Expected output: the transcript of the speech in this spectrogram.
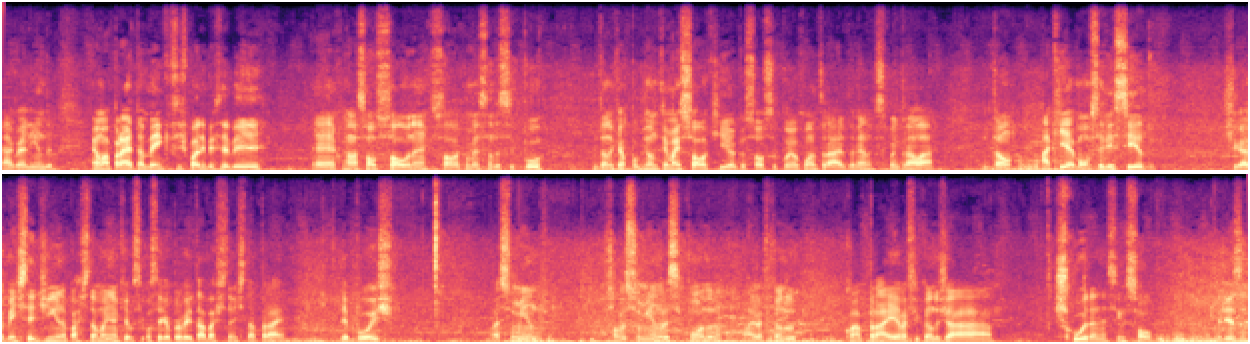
A água é linda. É uma praia também que vocês podem perceber é, com relação ao sol, né? O sol vai começando a se pôr. Então daqui a pouco já não tem mais sol aqui, ó. Que o sol se põe ao contrário, tá vendo? Se põe pra lá. Então aqui é bom você vir cedo. Chegar bem cedinho na parte da manhã que você consegue aproveitar bastante da praia. Depois vai sumindo. O sol vai sumindo, vai se pondo, né? Aí vai ficando com a praia, vai ficando já escura, né? Sem sol. Beleza?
